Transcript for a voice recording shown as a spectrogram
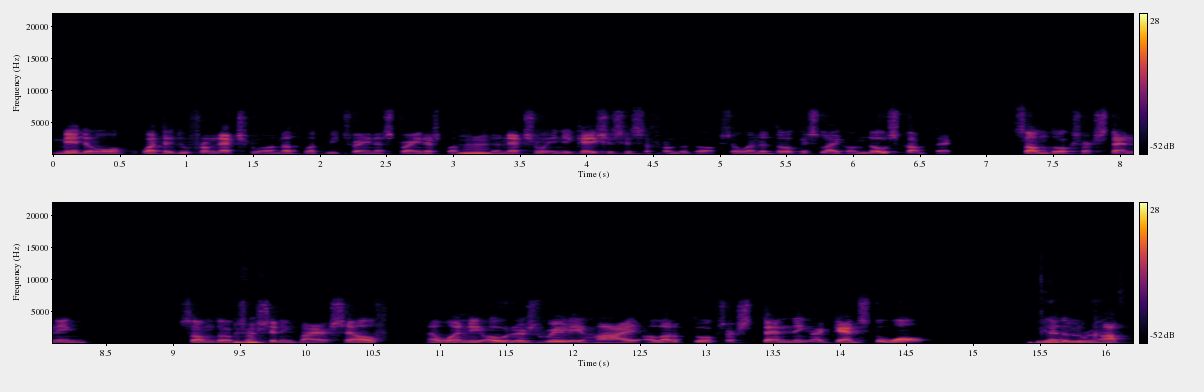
middle, what they do from natural, not what we train as trainers, but Mm. the natural indication system from the dog. So when the dog is like on nose contact, some dogs are standing, some dogs are Mhm. sitting by herself, and when the odor is really high, a lot of dogs are standing against the wall Yeah. and they look Right. up.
